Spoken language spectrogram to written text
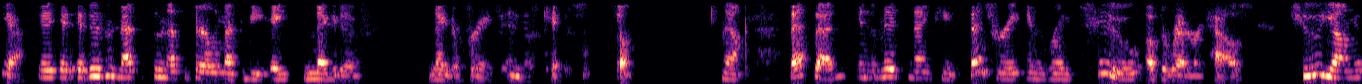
Yeah, it, it, it isn't necessarily meant to be a negative negative phrase in this case. So now that said, in the mid-19th century, in room two of the Rhetoric House, two young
